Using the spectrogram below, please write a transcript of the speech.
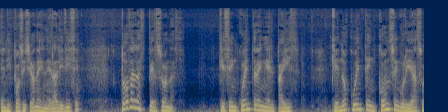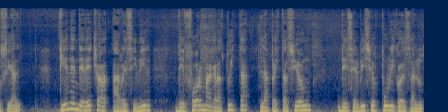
en disposiciones general, y dice, todas las personas que se encuentra en el país que no cuenten con seguridad social tienen derecho a, recibir de forma gratuita la prestación de servicios públicos de salud.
